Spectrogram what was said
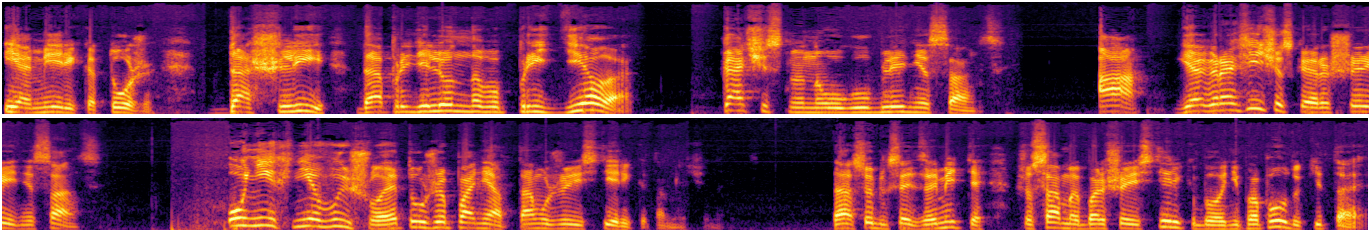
и Америка тоже, дошли до определенного предела качественного углубления санкций. А географическое расширение санкций у них не вышло, это уже понятно, там уже истерика там начинается. Да, особенно, кстати, заметьте, что самая большая истерика была не по поводу Китая.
